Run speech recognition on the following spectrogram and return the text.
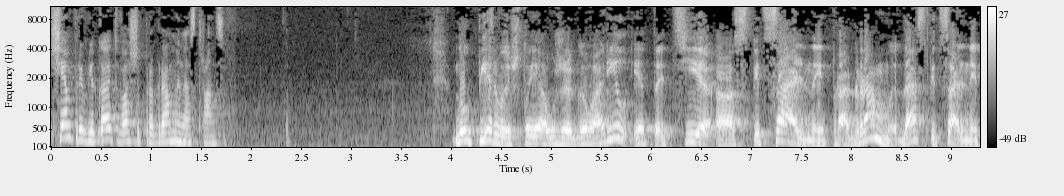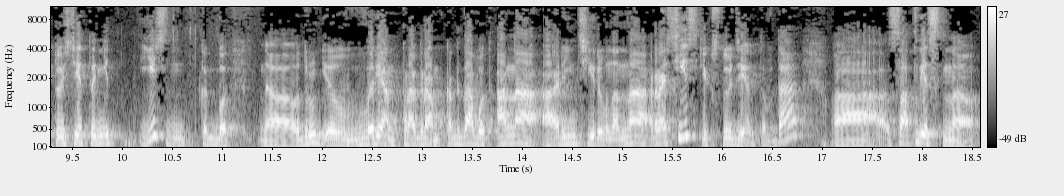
Чем привлекают ваши программы иностранцев? Ну, первое, что я уже говорил, это те а, специальные программы, да, специальные, то есть это не есть как бы а, друг, э, вариант программ, когда вот она ориентирована на российских студентов, да, а, соответственно,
